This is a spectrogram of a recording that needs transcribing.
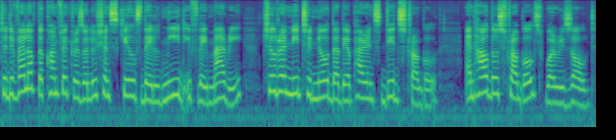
To develop the conflict resolution skills they'll need if they marry, children need to know that their parents did struggle and how those struggles were resolved.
